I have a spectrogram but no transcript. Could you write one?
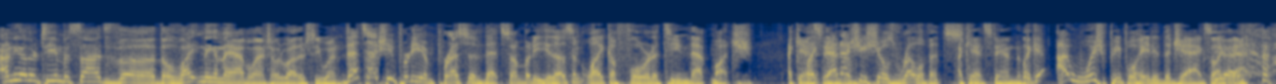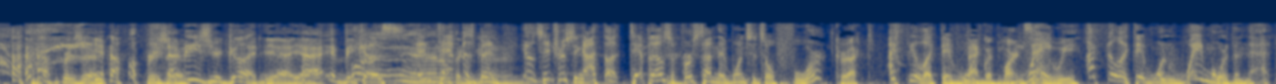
I, any other team besides the, the Lightning and the Avalanche, I would rather see win. That's actually pretty impressive that somebody doesn't like a Florida team that much. I can't like stand that them. actually shows relevance. I can't stand them. Like I wish people hated the Jags like yeah. that. for sure. You know, for sure. That means you're good. Yeah, yeah. Uh, because Well, yeah, don't been. You know, it's interesting. I thought Tampa that was the first time they've won since 04. Correct. I feel like they've won Back with Martin St. Louis. I feel like they've won way more than that.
